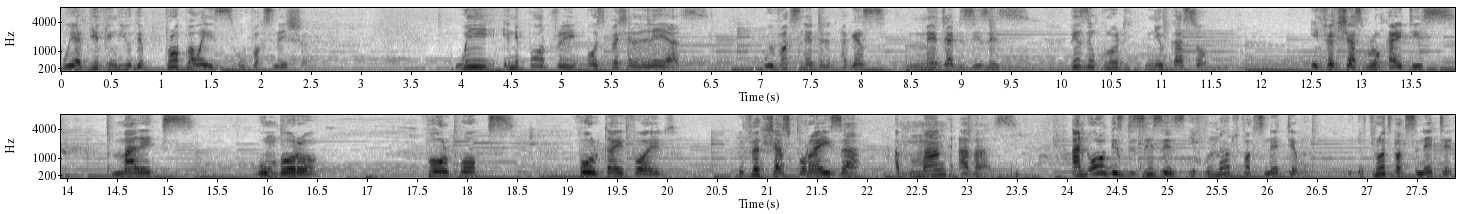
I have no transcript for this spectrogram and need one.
we are giving you the proper ways of vaccination. We in the poultry, or special layers, we vaccinated against major diseases. These include Newcastle, infectious bronchitis, Marek's, Gumboro, fowl pox, fowl typhoid, infectious coryza, among others. And all these diseases, if not vaccinated, if not vaccinated,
